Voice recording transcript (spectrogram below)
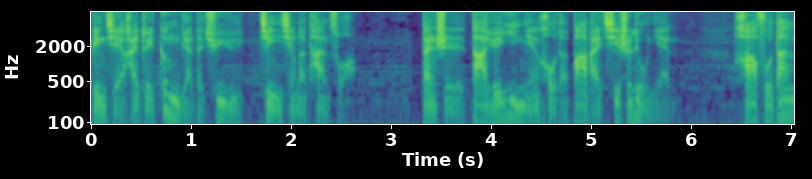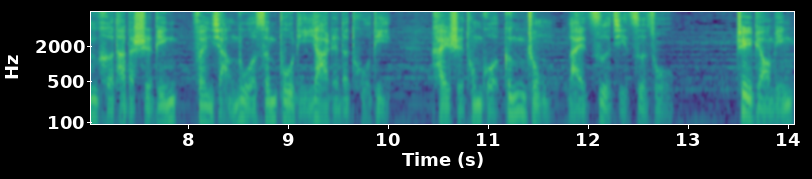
并且还对更远的区域进行了探索。但是，大约一年后的876年，哈夫丹和他的士兵分享诺森布里亚人的土地。开始通过耕种来自给自足，这表明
